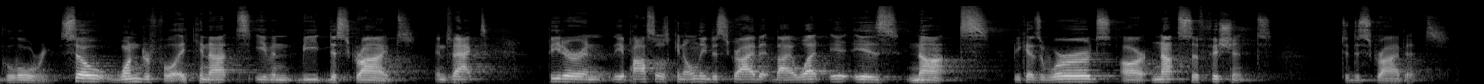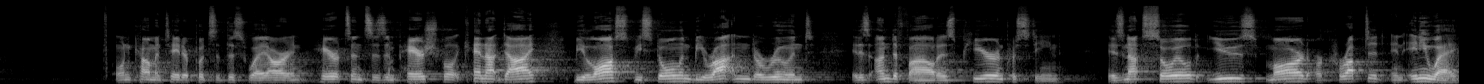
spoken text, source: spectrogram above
glory. So wonderful, it cannot even be described. In fact, Peter and the apostles can only describe it by what it is not, because words are not sufficient to describe it. One commentator puts it this way Our inheritance is imperishable. It cannot die, be lost, be stolen, be rotten, or ruined. It is undefiled, it is pure and pristine. It is not soiled, used, marred, or corrupted in any way.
